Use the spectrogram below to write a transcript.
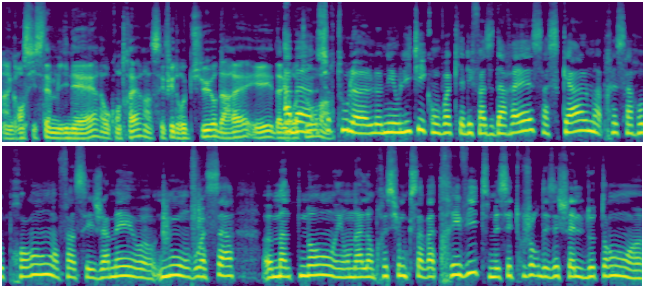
un grand système linéaire. Au contraire, c'est fait de rupture, d'arrêt et d'aller-retour. Ah ben, surtout le, néolithique. On voit qu'il y a des phases d'arrêt, ça se calme, après ça reprend. Enfin, c'est jamais. Euh, nous, on voit ça euh, maintenant et on a l'impression que ça va très vite, mais c'est toujours des échelles de temps euh,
